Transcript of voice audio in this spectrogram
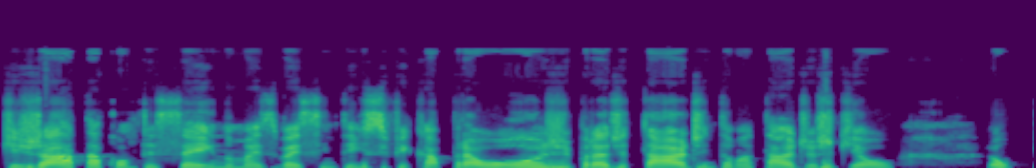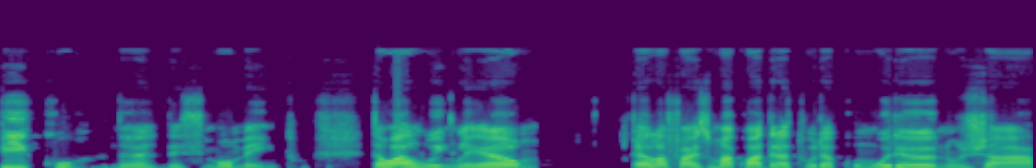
que já tá acontecendo, mas vai se intensificar pra hoje pra de tarde, então à tarde acho que é o é o pico, né, desse momento. Então a lua em Leão, ela faz uma quadratura com Urano já,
